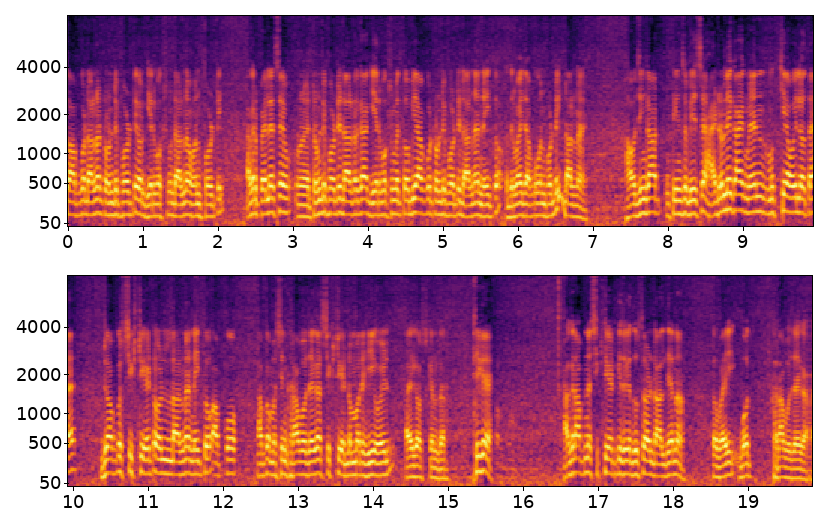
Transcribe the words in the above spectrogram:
तो आपको डालना ट्वेंटी फोर्टी और गियर बॉक्स में डालना वन फोर्टी अगर पहले से ट्वेंटी फोर्टी डाल रखा है गियर बॉक्स में तो भी आपको ट्वेंटी फोर्टी डालना है, नहीं तो अदरवाइज़ आपको वन फोर्टी डालना है। हाउसिंग का तीन सौ बीस से हाइड्रोलिक का एक मेन मुख्य ऑयल होता है, जो आपको सिक्सटी एट ऑयल डालना है, नहीं तो आपको, आपका मशीन ख़राब हो जाएगा सिक्सटी एट नंबर ही ऑयल आएगा उसके अंदर। ठीक है? अगर आपने सिक्सटी एट की जगह दूसरा डाल दिया ना तो भाई बहुत ख़राब हो जाएगा।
